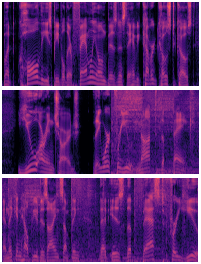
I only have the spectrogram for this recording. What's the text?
but call these people. They're family owned business. They have you covered coast to coast. You are in charge. They work for you, not the bank, and they can help you design something that is the best for you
